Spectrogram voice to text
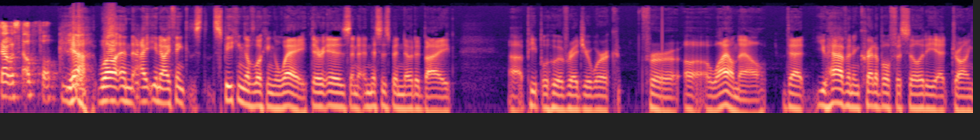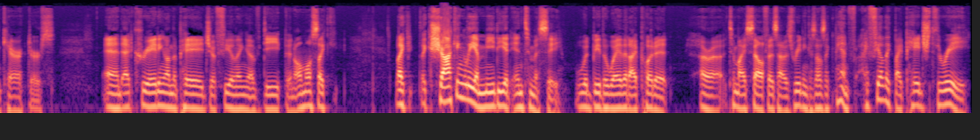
that was helpful. Yeah. Well, and I, you know, I think speaking of looking away, there is, and, and this has been noted by uh, people who have read your work for a, a, while now, that you have an incredible facility at drawing characters and at creating on the page a feeling of deep and almost like, like, like shockingly immediate intimacy would be the way that I put it uh, to myself as I was reading. Cause I was like, man, I feel like by page three,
